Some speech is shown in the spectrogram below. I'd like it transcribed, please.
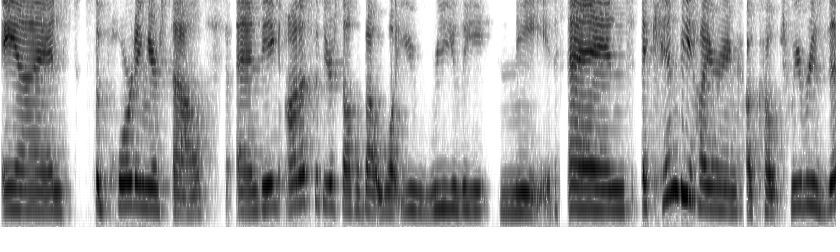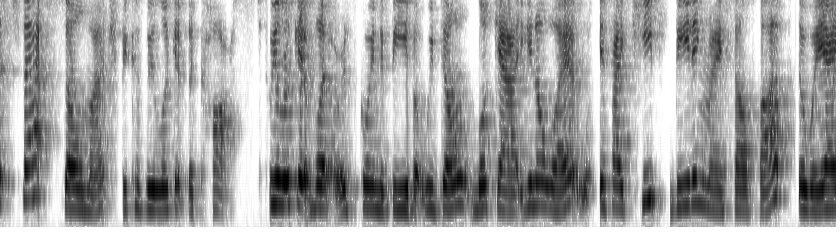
and supporting yourself and being honest with yourself about what you really need. And it can be hiring a coach. We resist that so much because we look at the cost, we look at what it's going to be, but we don't look at, you know what, if I keep beating myself up, the way I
